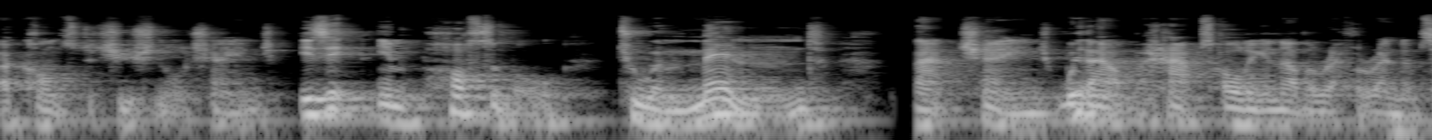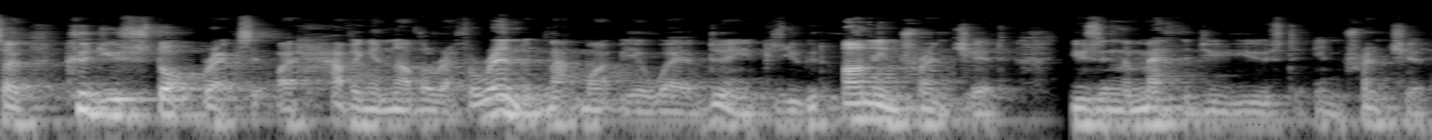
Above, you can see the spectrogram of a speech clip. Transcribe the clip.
a constitutional change? Is it impossible to amend that change without perhaps holding another referendum. So could you stop Brexit by having another referendum? That might be a way of doing it because you could unentrench it using the method you used to entrench it.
